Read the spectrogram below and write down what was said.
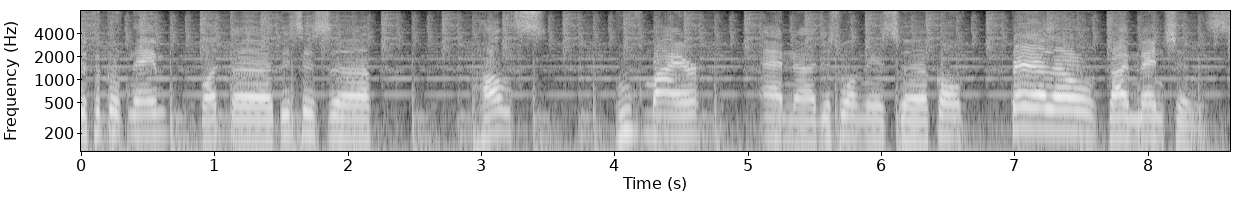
Difficult name, but uh, this is uh, Hans Wolfmeyer, and uh, this one is uh, called Parallel Dimensions.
